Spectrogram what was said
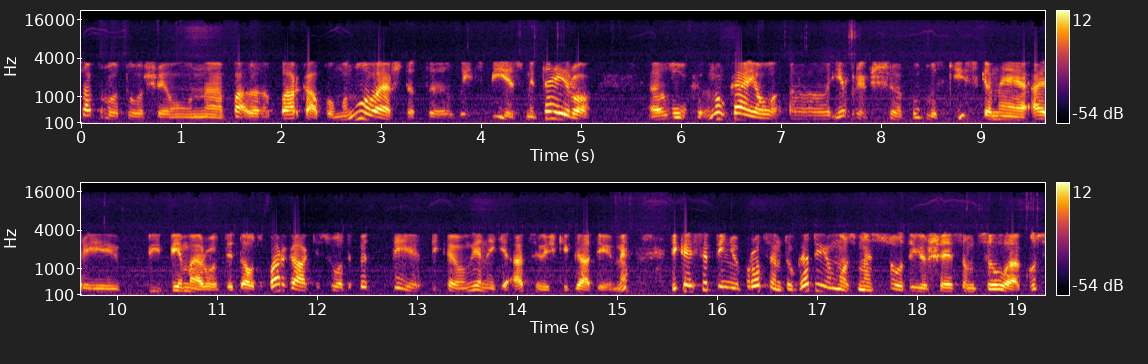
saprotoši un uh, pārkāpumu novērš, tad uh, līdz 50 eiro. Uh, lūk, nu, kā jau uh, iepriekš publiski izskanēja, arī bija piemēroti daudz bargāki sodi, bet tie ir tikai un vienīgi atsevišķi gadījumi. Tikai 7% gadījumos mēs sodījuši esam cilvēkus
